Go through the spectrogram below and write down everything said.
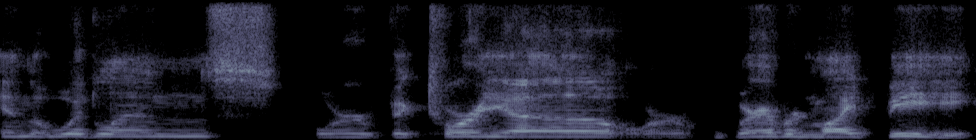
in the woodlands or Victoria or wherever it might be,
